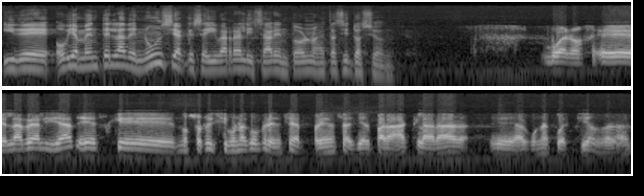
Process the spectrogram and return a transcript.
y de obviamente la denuncia que se iba a realizar en torno a esta situación. Bueno, eh, la realidad es que nosotros hicimos una conferencia de prensa ayer para aclarar eh, alguna cuestión, ¿verdad?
